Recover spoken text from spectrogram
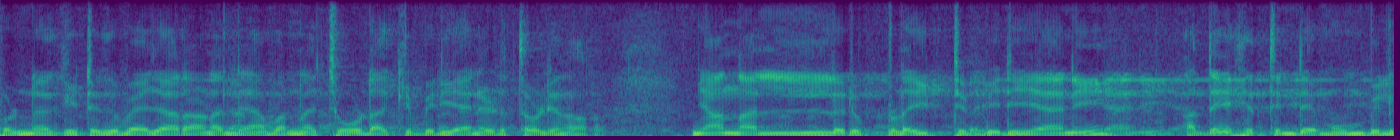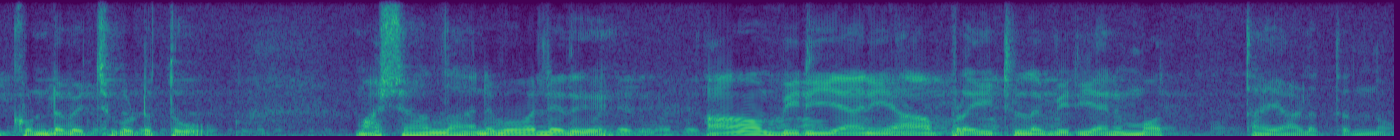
പെണ്ണാക്കിയിട്ടൊക്കെ ബേജാറാണല്ലോ. ഞാൻ പറഞ്ഞ ചൂടാക്കി ബിരിയാണി എടുത്തോളി പറഞ്ഞു. ഞാൻ നല്ലൊരു പ്ലേറ്റ് ബിരിയാണി അദ്ദേഹത്തിന്റെ മുമ്പിൽ കൊണ്ടുവച്ച് കൊടുത്തു. മാഷാല്ല അനുഭവമല്ലേ ഇത്? ആ ബിരിയാണി ആ പ്ലേറ്റിലുള്ള ബിരിയാണി മൊത്തം അയാൾ തിന്നു.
